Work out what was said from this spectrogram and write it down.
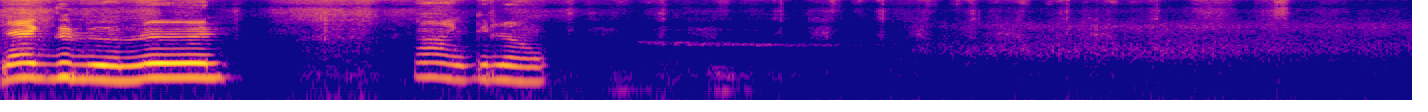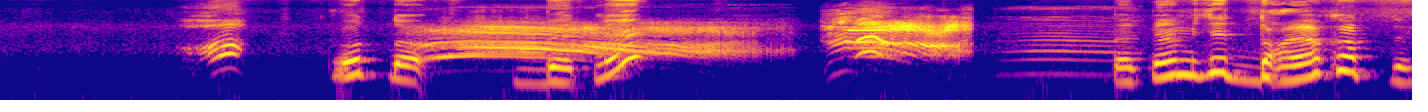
Ne gülüyorsun? Ne gülüyorsun? What the? Batman? Batman bize dayak attı.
